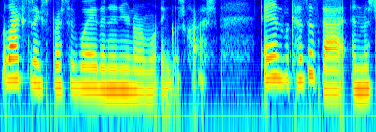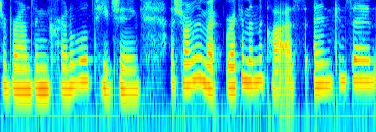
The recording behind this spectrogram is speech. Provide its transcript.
relaxed and expressive way than in your normal English class. And because of that and Mr. Brown's incredible teaching, I strongly me- recommend the class and can say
